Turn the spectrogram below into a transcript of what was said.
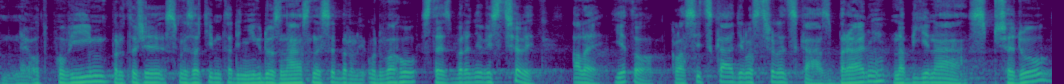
neodpovím, protože jsme zatím tady nikdo z nás nesebrali odvahu z té zbraně vystřelit. Ale je to klasická dělostřelecká zbraň, nabíjená zpředu,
